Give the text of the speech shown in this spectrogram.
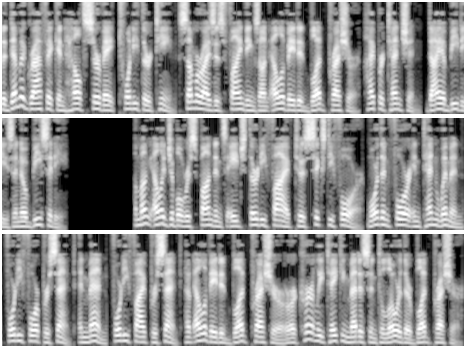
The Demographic and Health Survey 2013 summarizes findings on elevated blood pressure, hypertension, diabetes and obesity. Among eligible respondents age 35 to 64, more than 4 in 10 women 44% and men 45% have elevated blood pressure or are currently taking medicine to lower their blood pressure.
